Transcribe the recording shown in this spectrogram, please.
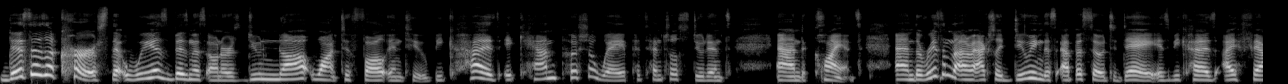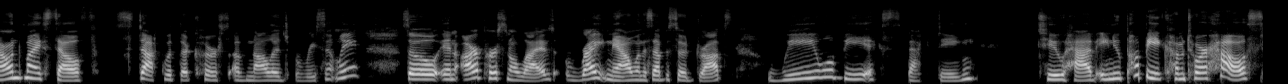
This is a curse that we as business owners do not want to fall into because it can push away potential students and clients. And the reason that I'm actually doing this episode today is because I found myself stuck with the curse of knowledge recently. So, in our personal lives, right now, when this episode drops, we will be expecting to have a new puppy come to our house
